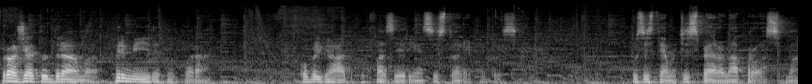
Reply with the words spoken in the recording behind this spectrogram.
Projeto Drama, primeira temporada. Obrigado por fazerem essa história acontecer. O sistema te espera na próxima.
